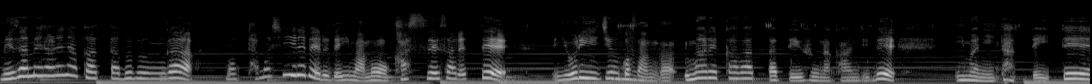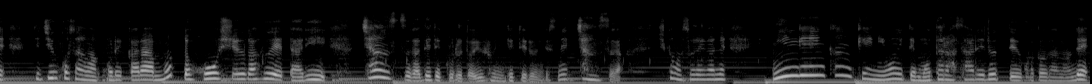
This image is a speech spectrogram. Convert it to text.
目覚められなかった部分がもう魂レベルで今もう活性されてより純子さんが生まれ変わったっていう風な感じで、今に至っていてで純子さんはこれからもっと報酬が増えたりチャンスが出てくるというふうに出てるんですねチャンスがしかもそれがね人間関係においてもたらされるっていうことなので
